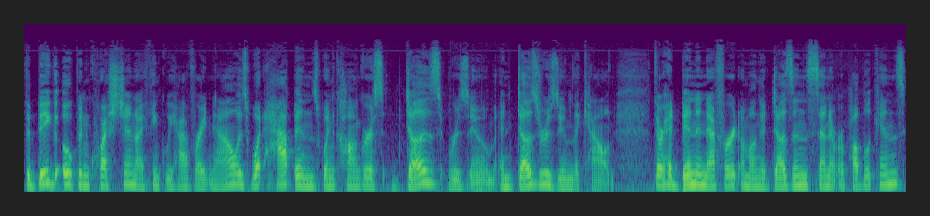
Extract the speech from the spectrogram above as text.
The big open question I think we have right now is what happens when Congress does resume and does resume the count. There had been an effort among a dozen Senate Republicans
